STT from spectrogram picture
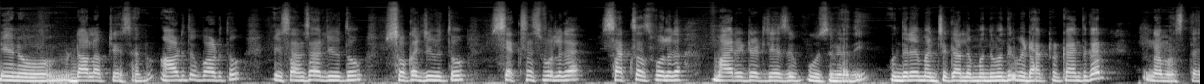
నేను డెవలప్ చేశాను. ఆడుతూ పాడుతూ మీ సంసార జీవితం సుఖ జీవితం సక్సెస్ఫుల్గా సక్సెస్ఫుల్గా మారేటట్టు చేసి పూసినది ముందులే మంచి కాలం ముందు ముందుకు మీ డాక్టర్ కాంత్ గారు నమస్తే.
